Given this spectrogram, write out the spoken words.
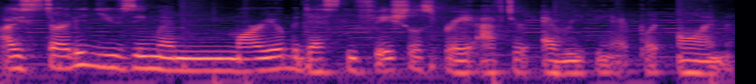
I started using my Mario Badescu facial spray after everything I put on.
